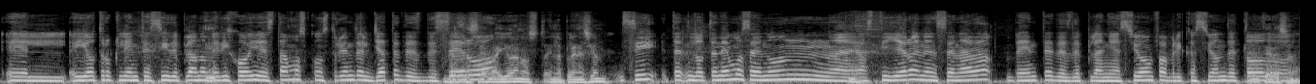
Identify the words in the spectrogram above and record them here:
el, y otro cliente sí de plano me dijo, oye, estamos construyendo el yate desde Desde cero. cero, ayúdanos en la planeación. Sí, te- lo tenemos en un eh, astillero en Ensenada, 20 desde planeación, fabricación de todo,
